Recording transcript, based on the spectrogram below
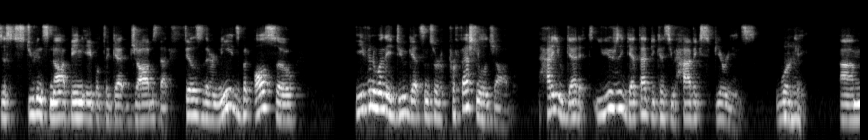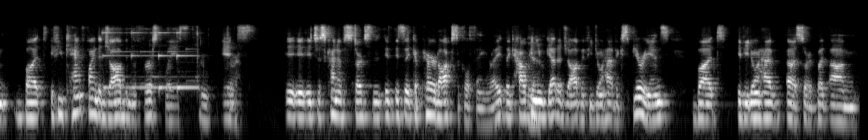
just students not being able to get jobs that fills their needs, but also even when they do get some sort of professional job, how do you get it? You usually get that because you have experience working. Um, but if you can't find a job in the first place, Ooh, it's it, it just kind of starts to, it, it's like a paradoxical thing right like how can Yeah. you get a job if you don't have experience but if you don't have uh, sorry but um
